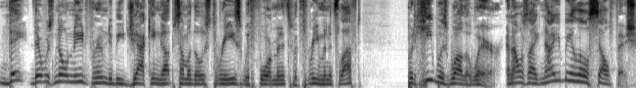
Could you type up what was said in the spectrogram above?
they there was no need for him to be jacking up some of those threes with four minutes, with three minutes left. But he was well aware, and I was like, "Now you're being a little selfish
